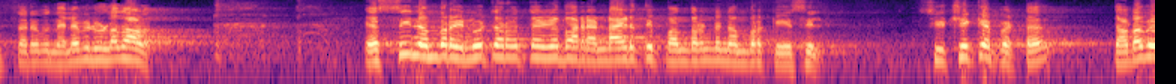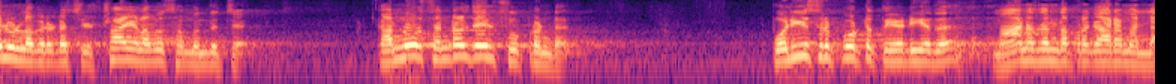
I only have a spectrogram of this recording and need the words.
ഉത്തരവ് നിലവിലുള്ളതാണ്. എസ് സി നമ്പർ എണ്ണൂറ്റി അറുപത്തേഴ് ബാർ രണ്ടായിരത്തി പന്ത്രണ്ട് നമ്പർ കേസിൽ ശിക്ഷിക്കപ്പെട്ട് തടവിലുള്ളവരുടെ ശിക്ഷാ ഇളവ് സംബന്ധിച്ച് Kannur central jail superintendent police report തേടിയത് മാനദണ്ഡ പ്രകാരമല്ല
